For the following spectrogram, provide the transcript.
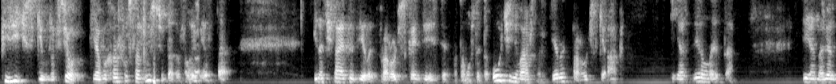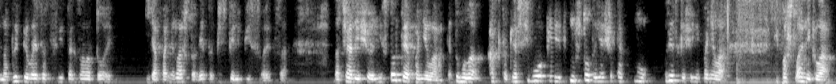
физически уже все, я выхожу, сажусь сюда на свое место и начинаю это делать, пророческое действие, потому что это очень важно, сделать пророческий акт. И я сделала это. И я, наверное, выпила этот свиток золотой. я поняла, что летопись переписывается. Вначале еще не столько я поняла, я думала, как-то для всего, ну что-то я еще так, ну, резко еще не поняла. И пошла, легла.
